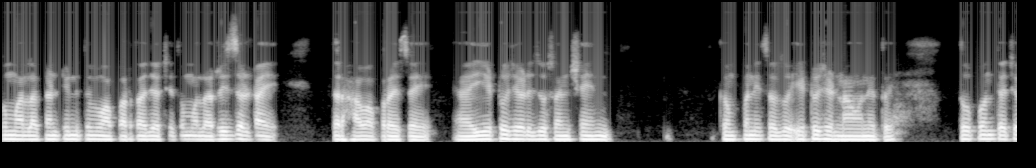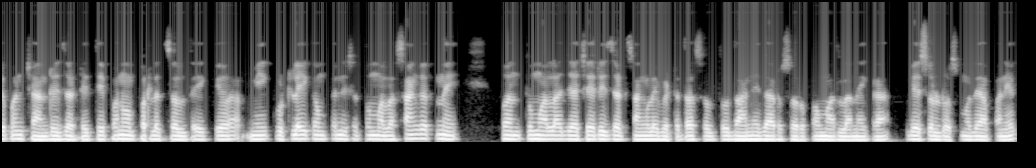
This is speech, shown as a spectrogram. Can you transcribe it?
तुम्हाला कंटिन्यू तुम्ही वापरता ज्याचे तुम्हाला रिझल्ट आहे तर हा वापरायचा आहे. ए टू झेड जो सनशाईन कंपनीचा जो ए टू झेड नावाने येतोय तो पण त्याचे पण छान रिझल्ट आहे. ते पण वापरलं चालतंय किंवा मी कुठल्याही कंपनीचं तुम्हाला सांगत नाही पण तुम्हाला ज्याचे रिझल्ट चांगले भेटत असेल तो दाणेदार स्वरूपामधला नाही का? बेसल डोसमध्ये आपण एक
